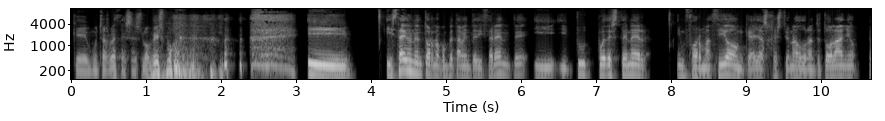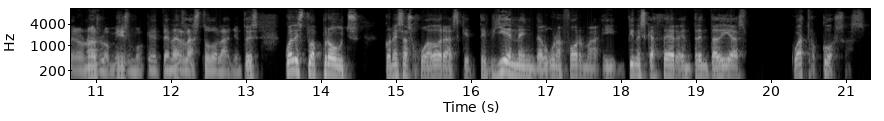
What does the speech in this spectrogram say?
que muchas veces es lo mismo. y, está en un entorno completamente diferente y, y tú puedes tener información que hayas gestionado durante todo el año, pero no es lo mismo que tenerlas todo el año. Entonces, ¿cuál es tu approach con esas jugadoras que te vienen de alguna forma y tienes que hacer en 30 días cuatro cosas.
